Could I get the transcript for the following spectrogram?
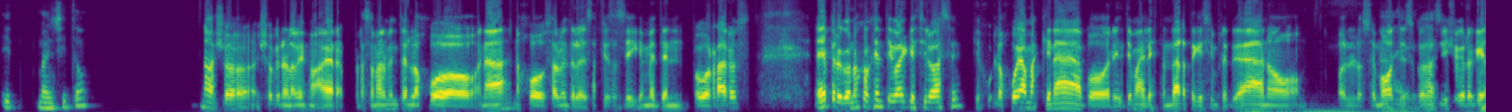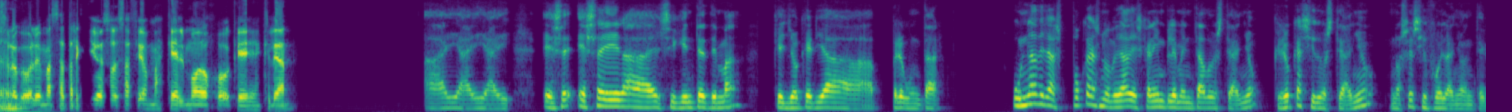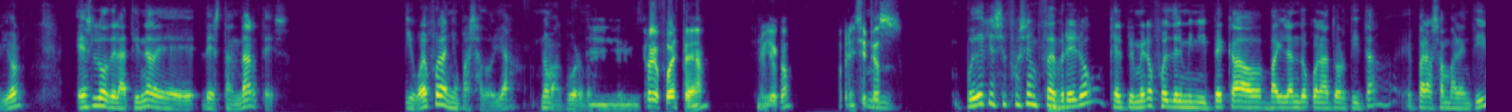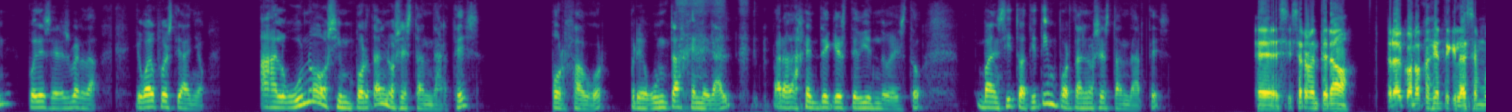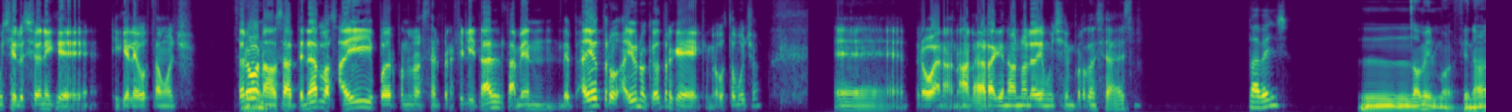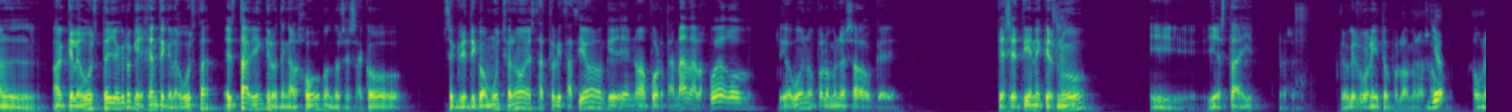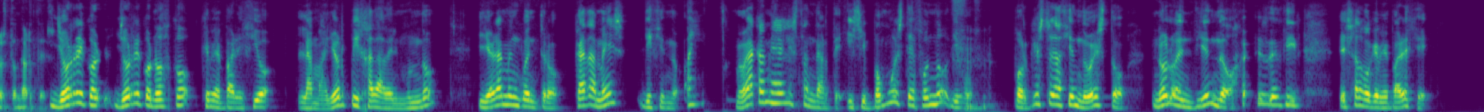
¿Y Mansito? No, yo, yo opino lo mismo. A ver, personalmente no juego nada, no juego usualmente los desafíos así que meten poco raros. Eh, pero conozco gente igual que sí lo hace, que lo juega más que nada por el tema del estandarte que siempre te dan o, los emotes o cosas así. Yo creo que eso es lo que vuelve más atractivo esos desafíos más que el modo de juego que, que le dan. Ay, ay, ay. Ese, ese era el siguiente tema que yo quería preguntar. Una de las pocas novedades que han implementado este año, creo que ha sido este año, no sé si fue el año anterior, es lo de la tienda de, estandartes. Igual fue el año pasado ya, no me acuerdo. Mm, creo que fue este, ¿eh? ¿No ¿A principios? Mm, puede que si fuese en febrero, que el primero fue el del mini Peca bailando con la tortita eh, para San Valentín. Puede ser, es verdad. Igual fue este año. ¿A alguno os importan los estandartes? Por favor, pregunta general para la gente que esté viendo esto. Vansito, ¿a ti te importan los estandartes? Eh, sinceramente no. Pero conozco gente que le hace mucha ilusión y que, y que le gusta mucho. Pero bueno, o sea, tenerlos ahí y poder ponerlos en el perfil y tal, también. Hay otro, hay uno que otro que, me gustó mucho. Eh, pero bueno, no, la verdad que no, no le doy mucha importancia a eso. ¿Pavels? Mm, no mismo, al final, al que le guste, yo creo que hay gente que le gusta. Está bien que lo tenga el juego, cuando se sacó, se criticó mucho, ¿no? Esta actualización que no aporta nada al juego. Digo, bueno, por lo menos es algo que, que se tiene, que es nuevo y, ya está ahí. Creo que es bonito, por lo menos, a, un estandarte. Yo, yo reconozco que me pareció la mayor pijada del mundo y ahora me encuentro cada mes diciendo, ay, me voy a cambiar el estandarte. Y si pongo este fondo, digo, ¿por qué estoy haciendo esto? No lo entiendo. Es decir, es algo que me parece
